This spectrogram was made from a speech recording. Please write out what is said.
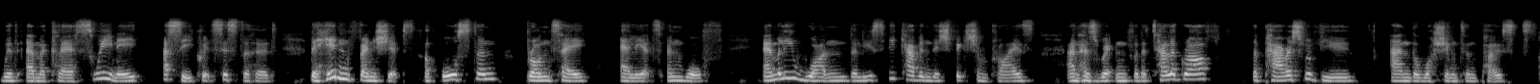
with Emma Claire Sweeney, A Secret Sisterhood, The Hidden Friendships of Austen, Bronte, Eliot and Woolf. Emily won the Lucy Cavendish Fiction Prize and has written for The Telegraph, The Paris Review and The Washington Post.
